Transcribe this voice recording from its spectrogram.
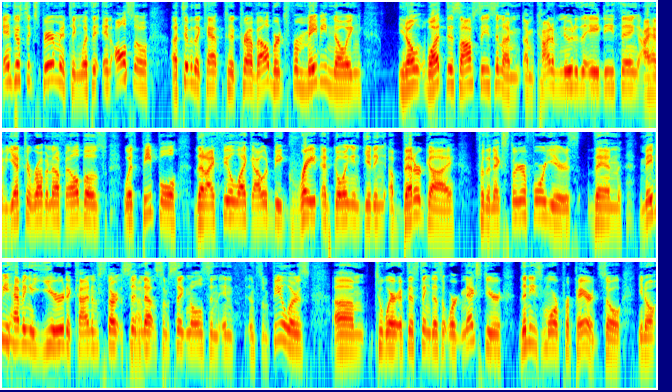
and just experimenting with it. And also a tip of the cap to Trev Alberts for maybe knowing, you know what, this offseason, I'm, I'm kind of new to the AD thing. I have yet to rub enough elbows with people that I feel like I would be great at going and getting a better guy for the next three or four years, then maybe having a year to kind of start sending yeah. out some signals and, and, and some feelers um, to where if this thing doesn't work next year, then he's more prepared. So, you know,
